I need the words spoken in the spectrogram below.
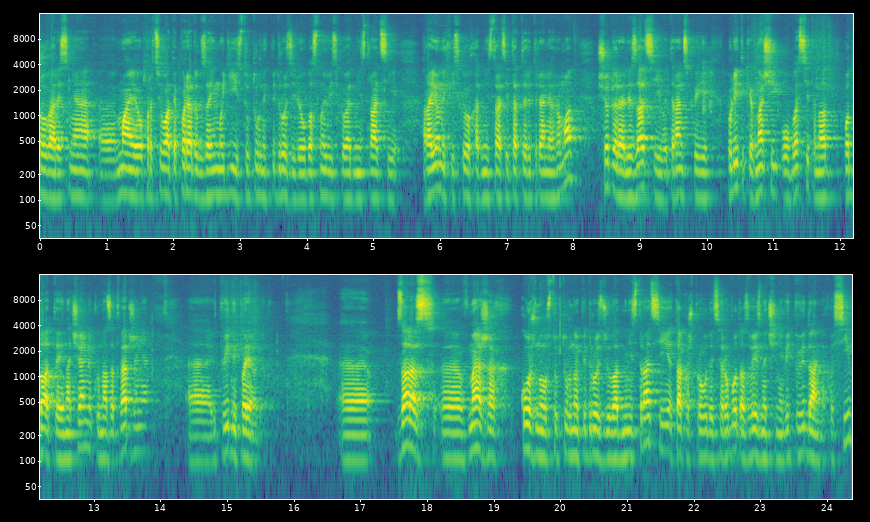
вересня е, має опрацювати порядок взаємодії структурних підрозділів обласної військової адміністрації, районних військових адміністрацій та територіальних громад щодо реалізації ветеранської політики в нашій області та подати начальнику на затвердження е, відповідний порядок. Е, Зараз в межах кожного структурного підрозділу адміністрації також проводиться робота з визначення відповідальних осіб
